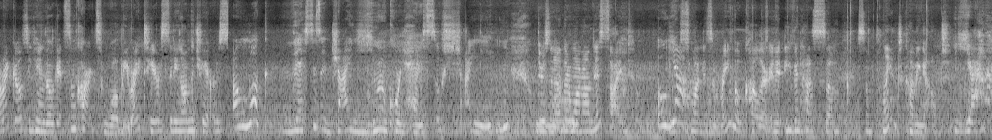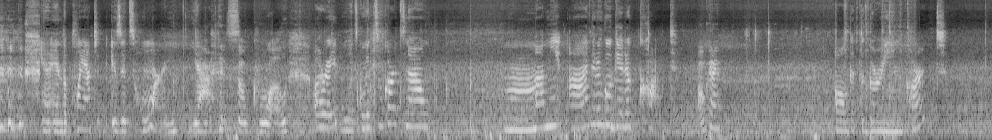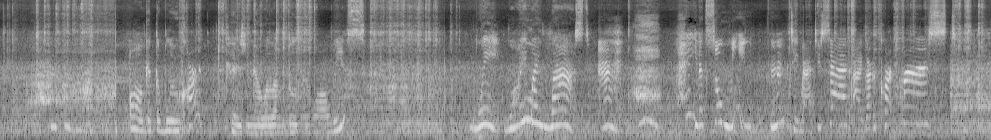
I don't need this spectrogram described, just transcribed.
All right, girls, you can go get some carts. We'll be right here sitting on the chairs. Oh, look. This is a giant unicorn head. It's so shiny. There's another one on this side. Oh, yeah. This one is a rainbow color, and it even has some some plant coming out. Yeah. and, and the plant is its horn. Yeah, it's so cool. All right, well, let's go get some carts now. Mommy, I'm gonna go get a cart. Okay. I'll get the green cart. I'll get the blue cart, because you know I love blue always. Wait, why am I last? Hey, that's so mean. Mm, too bad, too sad. I got a cart first.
